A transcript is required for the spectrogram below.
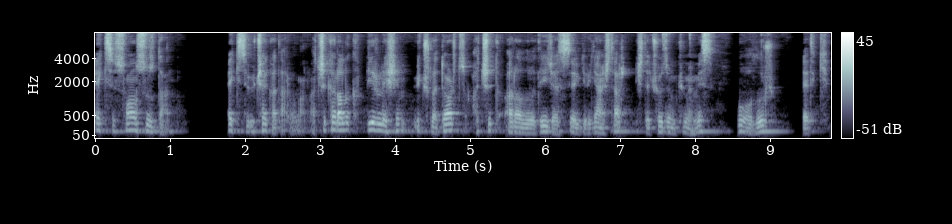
Eksi sonsuzdan eksi 3'e kadar olan açık aralık birleşim 3 ile 4 açık aralığı diyeceğiz sevgili gençler. İşte çözüm kümemiz bu olur dedik.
